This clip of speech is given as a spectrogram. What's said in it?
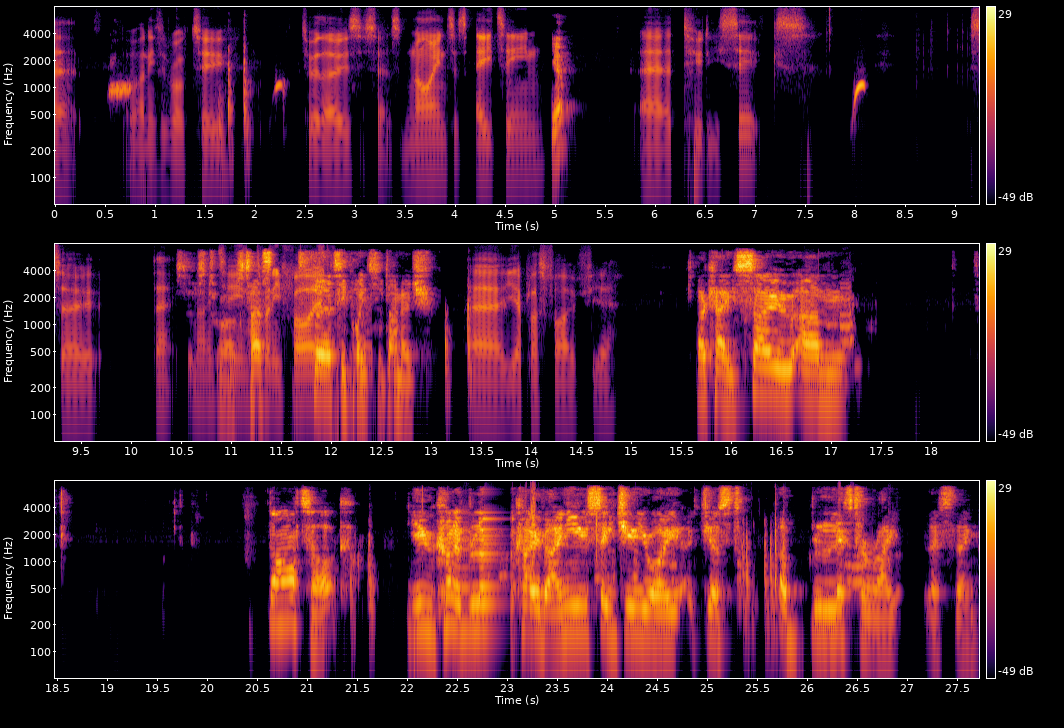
uh, oh, I need to roll two, two of those. So it's nine. So it's eighteen. Yep. Uh, two d six. So that's So 19, 12. So that's 25. Thirty points of damage. Uh, yeah, plus five. Yeah. Okay, so um, Bartok, you kind of look over and you see G Roy just obliterate this thing.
